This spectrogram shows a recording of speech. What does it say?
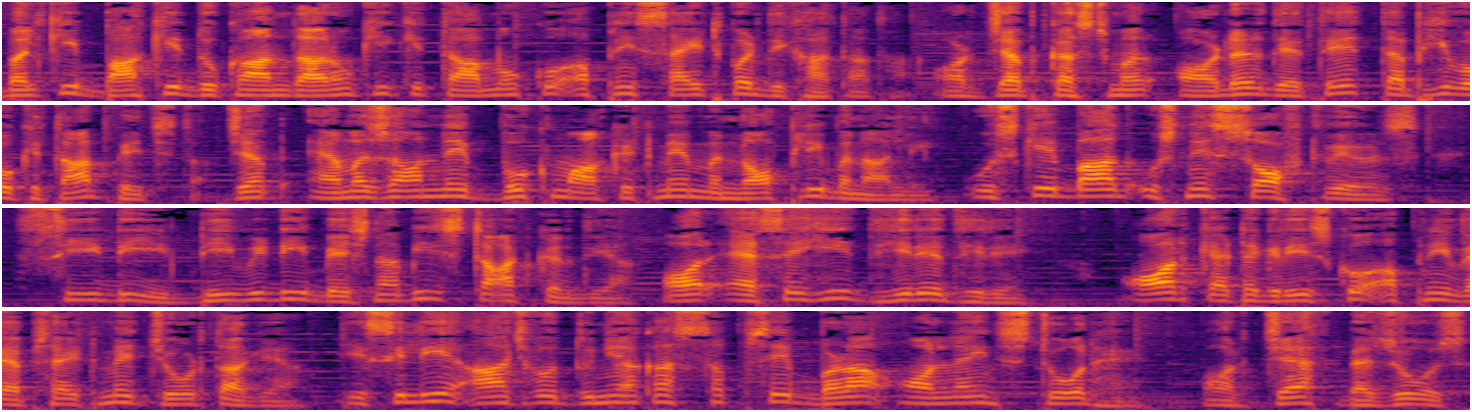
बल्कि बाकी दुकानदारों की किताबों को अपनी साइट पर दिखाता था और जब कस्टमर ऑर्डर देते, तभी वो किताब बेचता। जब एमेजोन ने बुक मार्केट में मनोपली बना ली, उसके बाद उसने सॉफ्टवेयर सीडी डीवीडी बेचना भी स्टार्ट कर दिया और ऐसे ही धीरे धीरे और कैटेगरीज को अपनी वेबसाइट में जोड़ता गया। इसीलिए आज वो दुनिया का सबसे बड़ा ऑनलाइन स्टोर है और जेफ बेजोस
